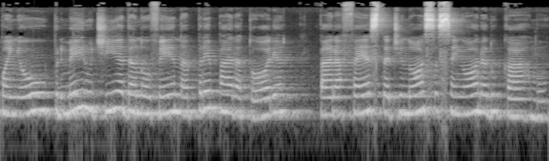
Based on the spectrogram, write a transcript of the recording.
Acompanhou o primeiro dia da novena preparatória para a festa de Nossa Senhora do Carmo,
